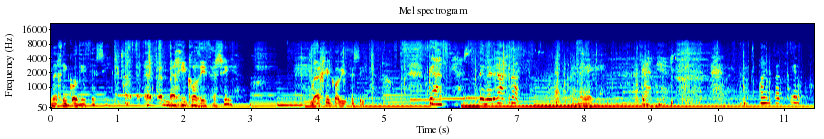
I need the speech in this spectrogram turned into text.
México dice sí. México dice sí. México dice sí. Gracias, de verdad, gracias. Gracias. Ay, Mateo.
